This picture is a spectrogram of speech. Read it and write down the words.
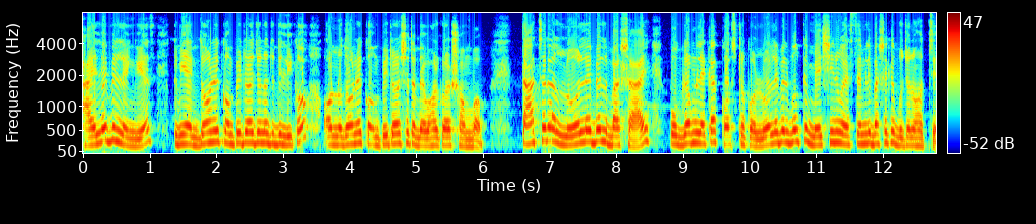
হাই লেভেল ল্যাঙ্গুয়েজ তুমি এক ধরনের কম্পিউটারের জন্য যদি লিখো, অন্য ধরনের কম্পিউটারে সেটা ব্যবহার করা সম্ভব। তাছাড়া লো লেভেল ভাষায় প্রোগ্রাম লেখা কষ্টকর। লো লেভেল বলতে মেশিন ও অ্যাসেম্বলি ভাষাকে বোঝানো হচ্ছে।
